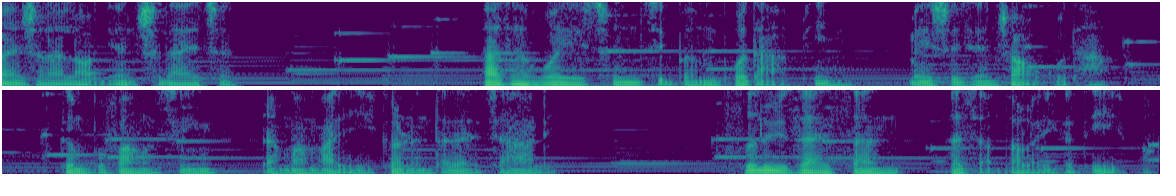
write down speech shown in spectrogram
患上了老年痴呆症，他在为生计奔波打拼，没时间照顾她。更不放心让妈妈一个人待在家里，思虑再三，他想到了一个地方，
